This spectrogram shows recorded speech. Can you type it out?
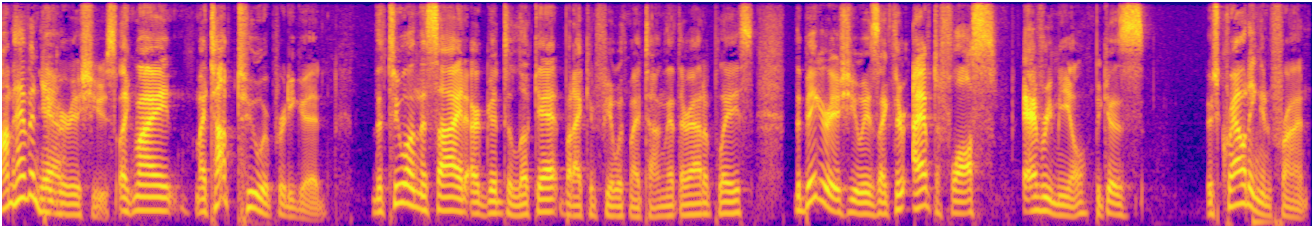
I'm having Yeah. bigger issues. Like my my top two are pretty good. The two on the side are good to look at, but I can feel with my tongue that they're out of place. The bigger issue is like I have to floss every meal because There's crowding in front,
